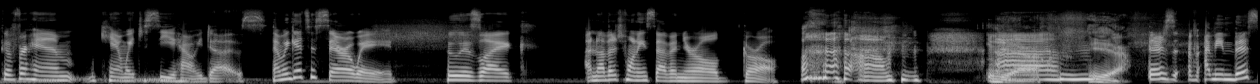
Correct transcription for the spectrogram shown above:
Good for him. We can't wait to see how he does. Then we get to Sarah Wade, who is like another 27 year old girl. um, Yeah. um, yeah. there's, I mean, this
